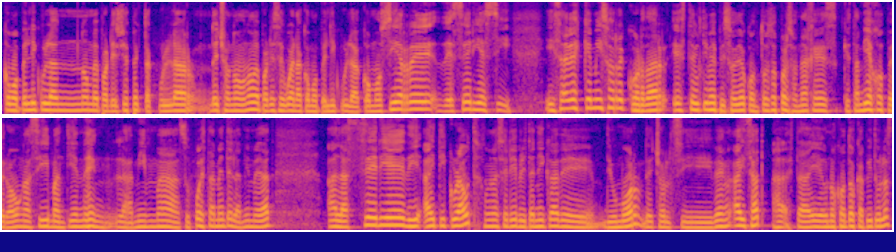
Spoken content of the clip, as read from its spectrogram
Como película no me pareció espectacular. De hecho, no, no me parece buena como película. Como cierre de serie, sí. ¿Y sabes qué me hizo recordar este último episodio con todos esos personajes que están viejos, pero aún así mantienen la misma, supuestamente la misma edad? A la serie The IT Crowd, una serie británica de, de humor. De hecho, si ven ISAT, ah, está ahí unos cuantos capítulos.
